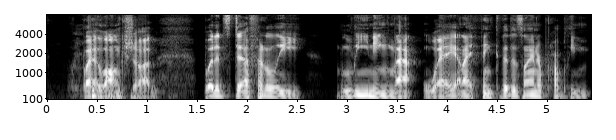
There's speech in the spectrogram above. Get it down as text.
by a long shot, but it's definitely leaning that way. And I think the designer probably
